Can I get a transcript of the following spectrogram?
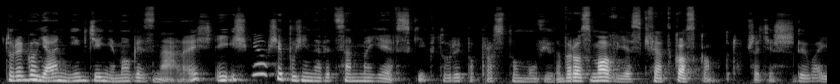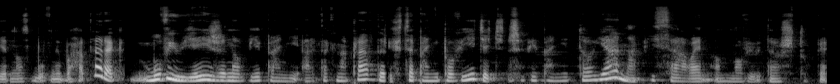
którego ja nigdzie nie mogę znaleźć. I śmiał się później nawet sam Majewski, który po prostu mówił w rozmowie z Kwiatkowską, która przecież była jedną z głównych bohaterek, mówił jej, że no wie pani, ale tak naprawdę chce pani powiedzieć, że wie pani, to ja napisałem, on mówił tę sztukę,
